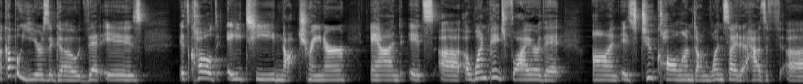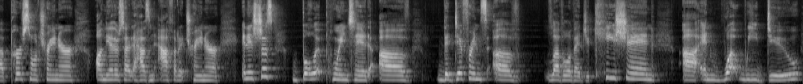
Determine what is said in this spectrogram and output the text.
a couple years ago that is, it's called AT, not trainer and it's a one page flyer that on is two columned. On one side it has a, a, personal trainer. On the other side it has an athletic trainer. And it's just bullet pointed of the difference of level of education uh, and what we do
